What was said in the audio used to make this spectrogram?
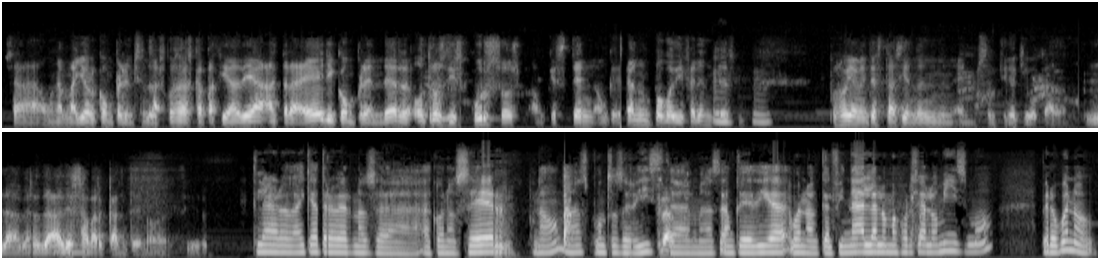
o sea, una mayor comprensión de las cosas, capacidad de atraer y comprender otros discursos, aunque estén, aunque sean un poco diferentes pues obviamente estás yendo en, un sentido equivocado. La verdad es abarcante, ¿no? Claro, hay que atrevernos a, conocer, mm. ¿no? Más puntos de vista, más, aunque diga, bueno, aunque al final a lo mejor sea lo mismo, pero bueno,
